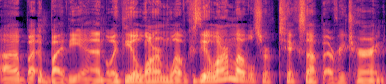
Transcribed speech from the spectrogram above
Uh, by by the end, like the alarm level, because the alarm level sort of ticks up every turn,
